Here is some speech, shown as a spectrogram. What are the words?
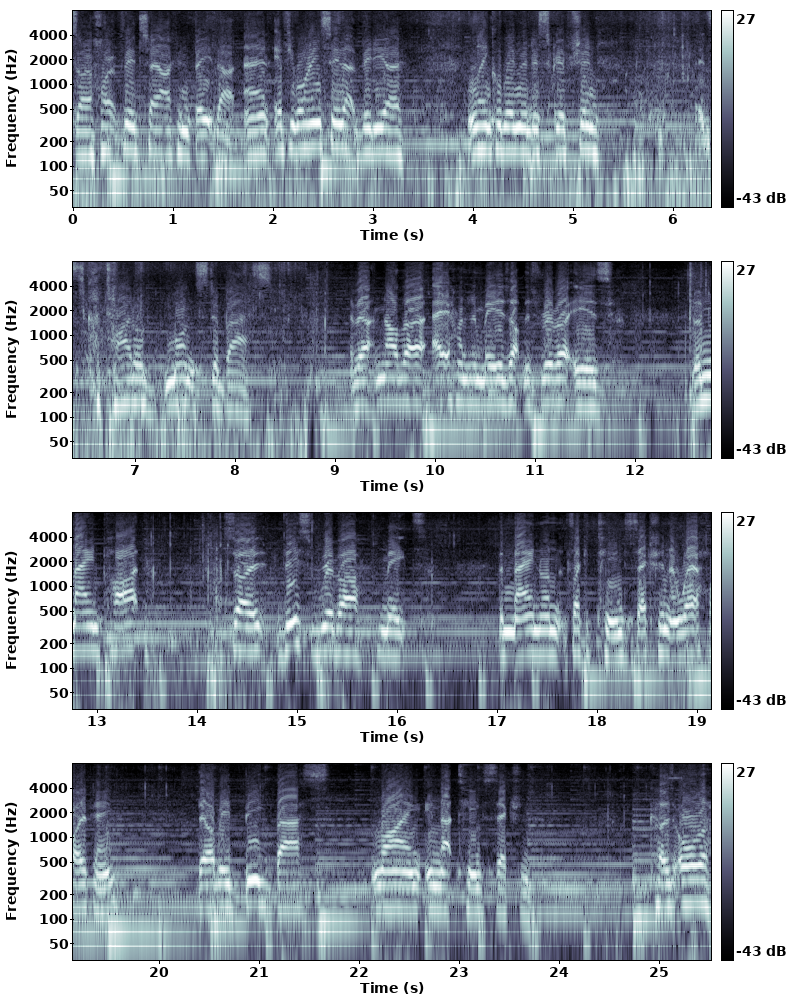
So hopefully today I can beat that. And if you want to see that video, link will be in the description. It's titled Monster Bass. About another 800 meters up this river is the main part. So this river meets the main one, it's like a T section and we're hoping there'll be big bass lying in that T section because all the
